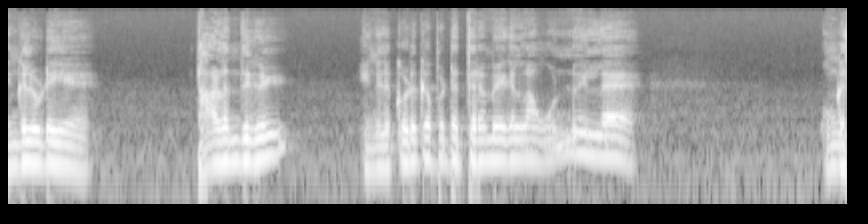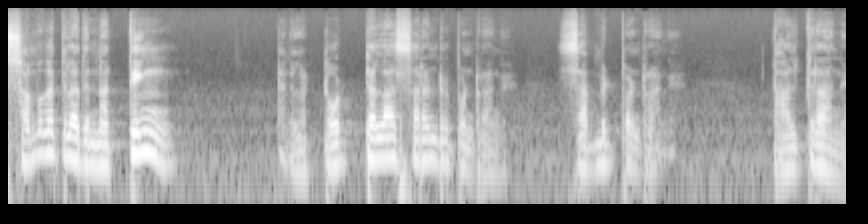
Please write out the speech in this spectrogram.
எங்களுடைய தாளந்துகள் எங்களுக்கு கொடுக்கப்பட்ட திறமைகள்லாம் ஒன்றும் இல்லை. உங்கள் சமூகத்தில் அது நத்திங் தங்களை டோட்டலாக சரண்டர் பண்ணுறாங்க சப்மிட் பண்ணுறாங்க தாழ்த்துறாங்க.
